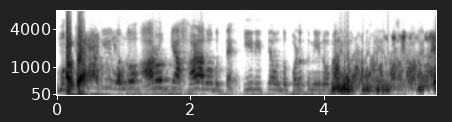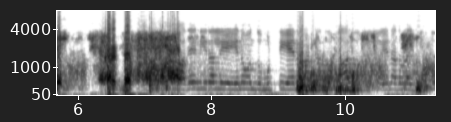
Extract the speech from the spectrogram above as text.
ಮುಖ್ಯವಾಗಿ ಒಂದು ಆರೋಗ್ಯ ಹಾಳಾಗೋಗುತ್ತೆ. ಈ ರೀತಿಯ ಒಂದು ಕೊಳಕು ನೀರು ಅದೇ ನೀರಲ್ಲಿ ಏನೋ ಒಂದು ಮುಟ್ಟಿ ಏನೋ ಆಟೋದು ಬಾಲು ಏನೋ ಅದ್ರೊಳಗೆ ಬಿದ್ದು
